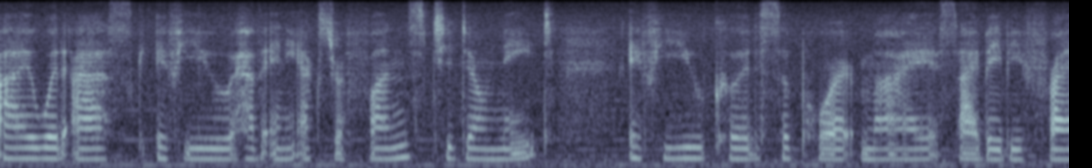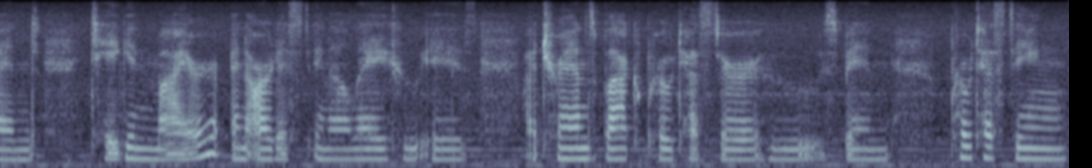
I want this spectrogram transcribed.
I would ask if you have any extra funds to donate if you could support my Psy Baby friend Tegan Meyer, an artist in LA who is a trans black protester who's been protesting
